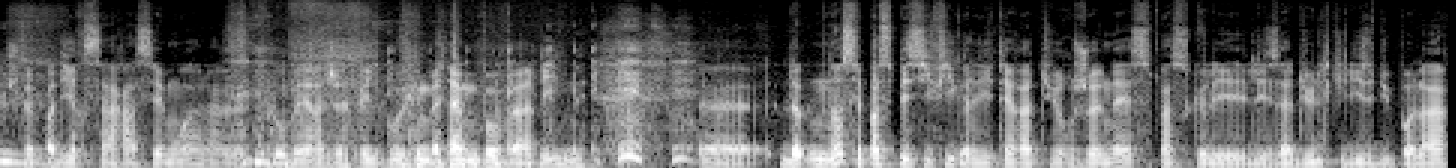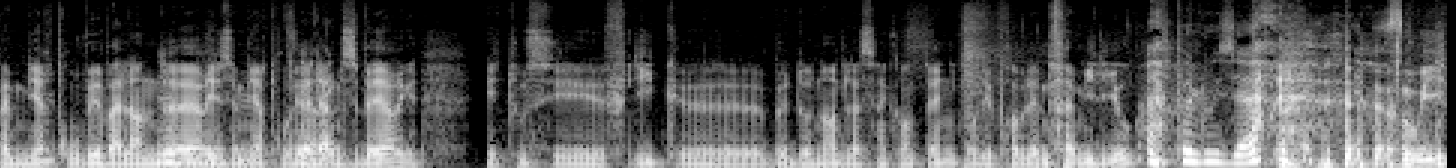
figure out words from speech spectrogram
je vais pas dire Sarah, c'est moi. Là. Flaubert a déjà fait le coup avec Madame Bovary. Mais, euh, de- non, c'est pas spécifique à la littérature jeunesse parce que les, les adultes qui lisent du polar aiment bien retrouver Wallander, Mhm. ils aiment bien retrouver. Adamsberg et tous ces flics euh, bedonnants de la cinquantaine qui ont des problèmes familiaux. Un peu loser. oui.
